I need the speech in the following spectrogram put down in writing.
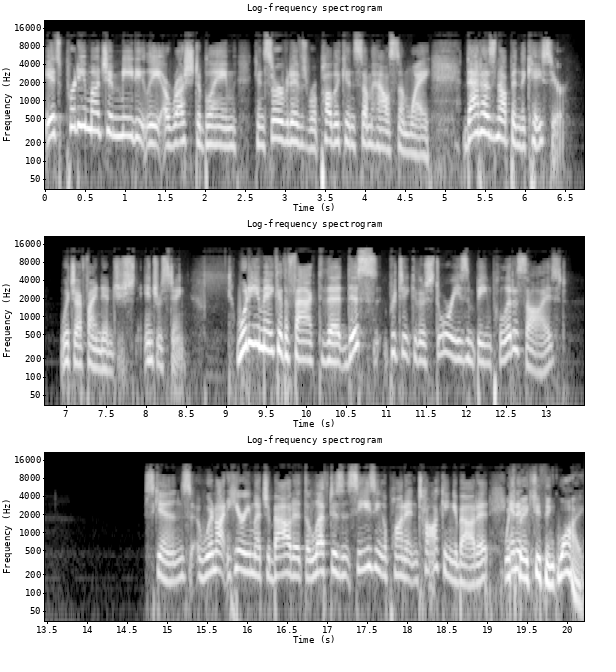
it's pretty much immediately a rush to blame conservatives, Republicans, somehow, some way. That has not been the case here, which I find interest, interesting. What do you make of the fact that this particular story isn't being politicized? Skins. We're not hearing much about it. The left isn't seizing upon it and talking about it. Which and makes it, you think why?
